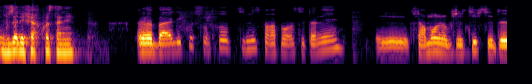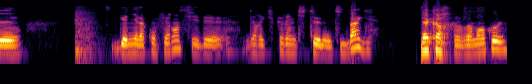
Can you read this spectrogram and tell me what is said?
vous allez faire quoi cette année? Bah, les coachs sont très optimistes par rapport à cette année. Et clairement, l'objectif, c'est de, de gagner la conférence et de, de récupérer une petite, une petite bague. D'accord. C'est vraiment cool.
